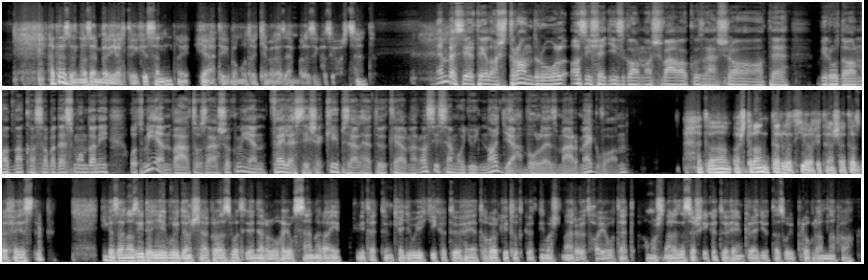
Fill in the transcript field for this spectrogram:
Hát ez lenne az emberi érték, hiszen játékban mutatja meg az ember az igazi arcát. Nem beszéltél a strandról, az is egy izgalmas vállalkozása a te birodalmadnak, ha szabad ezt mondani. Ott milyen változások, milyen fejlesztések képzelhetők el? Mert azt hiszem, hogy úgy nagyjából ez már megvan. Hát a, a strand terület kialakítását azt befejeztük. Igazán az idei év újdonsága az volt, hogy a nyaralóhajók számára építettünk egy új kikötőhelyet, ahol ki tud kötni most már öt hajó, tehát most már az összes kikötőhelyünkkel együtt az új programnak a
